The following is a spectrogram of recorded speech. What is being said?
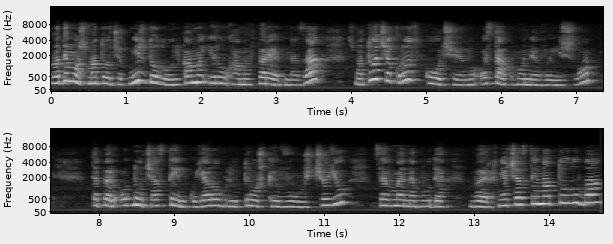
кладемо шматочок між долоньками і рухами вперед-назад, шматочок розкочуємо. Ось так у мене вийшло. Тепер одну частинку я роблю трошки вужчою. Це в мене буде верхня частина тулуба.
